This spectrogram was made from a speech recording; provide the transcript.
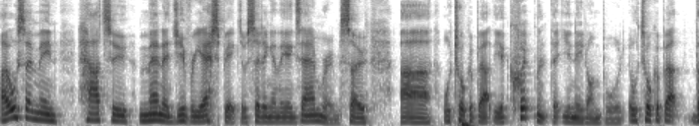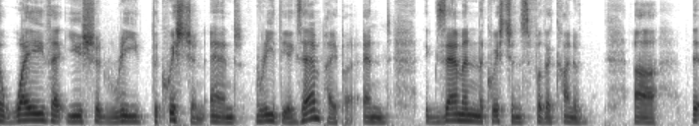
I also mean how to manage every aspect of sitting in the exam room. So, uh, we'll talk about the equipment that you need on board. We'll talk about the way that you should read the question and read the exam paper and examine the questions for the kind of uh, uh,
